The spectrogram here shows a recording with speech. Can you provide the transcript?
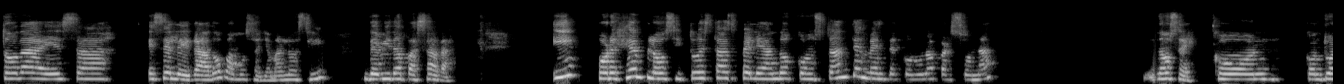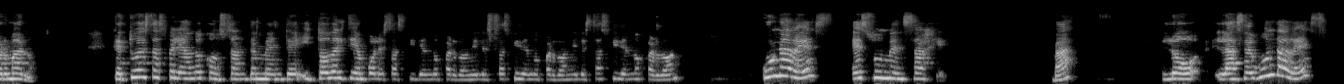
toda esa ese legado, vamos a llamarlo así, de vida pasada. Y, por ejemplo, si tú estás peleando constantemente con una persona, no sé, con, con tu hermano, que tú estás peleando constantemente y todo el tiempo le estás pidiendo perdón y le estás pidiendo perdón y le estás pidiendo perdón, una vez es un mensaje, ¿va? Lo, la segunda vez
